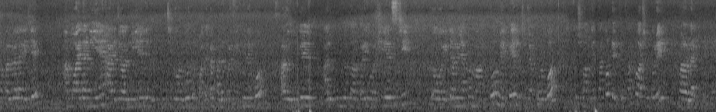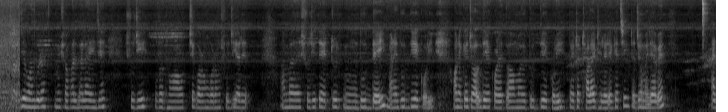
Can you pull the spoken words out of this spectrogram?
সকালবেলা এই যে ময়দা নিয়ে আর জল নিয়ে লুচি করব, তো ময়দাটা ভালো করে মেখে নেব। আর ওইদিকে আলু কুমড়ো তরকারি বসিয়ে এসেছি। তো এটা আমি এখন মাখবো, মেখে লুচিটা করব। সঙ্গে থাকো, দেখতে থাকো, আশা করি ভালো লাগবে। যে বন্ধুরা, আমি সকালবেলা এই যে সুজি, পুরো ধোঁয়া উঠছে, গরম গরম সুজি, আর আমরা সুজিতে একটু দুধ দেই মানে দুধ দিয়ে করি। অনেকে জল দিয়ে করে, তো আমরা দুধ দিয়ে করি। তো এটা ঠালায় ঢেলে রেখেছি, এটা জমে যাবে। আর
